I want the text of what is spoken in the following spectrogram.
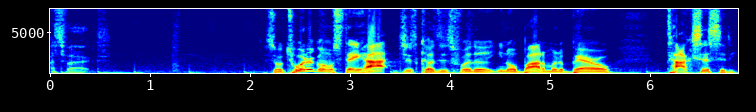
That's facts. So Twitter gonna stay hot just because it's for the you know bottom of the barrel toxicity.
